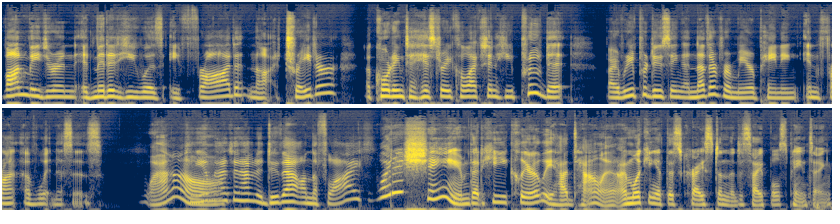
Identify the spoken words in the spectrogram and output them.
von Majeren admitted he was a fraud, not a traitor. According to History Collection, he proved it by reproducing another Vermeer painting in front of witnesses. Wow. Can you imagine having to do that on the fly? What a shame that he clearly had talent. I'm looking at this Christ and the Disciples painting.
